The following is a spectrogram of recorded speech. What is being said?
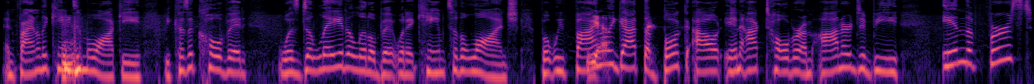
and finally came to Milwaukee because of COVID, was delayed a little bit when it came to the launch. But we finally got the book out in October. I'm honored to be in the first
